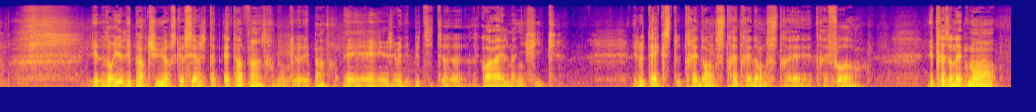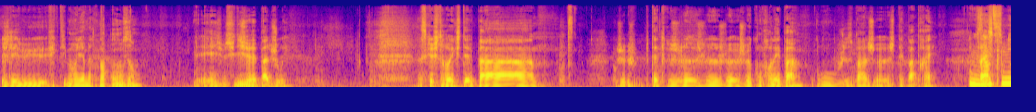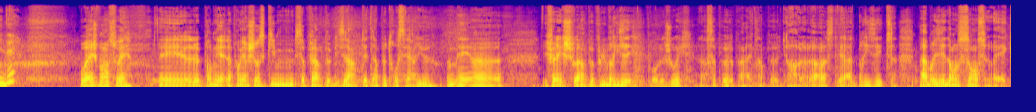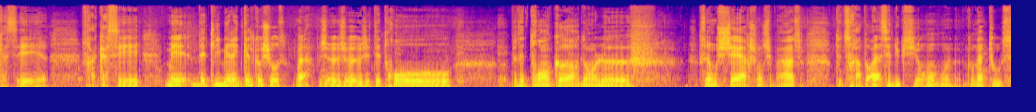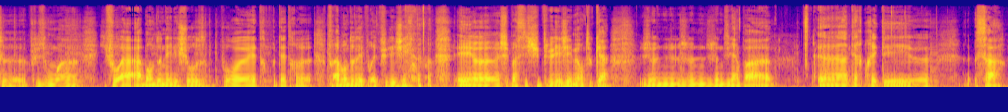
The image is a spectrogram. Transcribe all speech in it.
Et dedans il y a les peintures, parce que Serge est, un peintre, donc euh, est peintre. Et j'avais des petites euh, aquarelles magnifiques. Et le texte très dense, très très dense, très très fort. Et très honnêtement, je l'ai lu effectivement il y a maintenant 11 ans. Et je me suis dit, je vais pas le jouer. Parce que je trouvais que j'étais pas. je- je- Peut-être que je, je, le- je, je comprenais pas, ou je sais pas, je n'étais pas prêt. Il vous Enfin, que- intimidait Ouais, je pense, ouais. Et le premier, la première chose qui ça peut un peu bizarre, peut-être un peu trop sérieux, mais euh, il fallait que je sois un peu plus brisé pour le jouer. Alors ça peut paraître un peu, oh là là, c'était à briser, tout ça. Pas brisé dans le sens, ouais, cassé, euh, fracassé, mais d'être libéré de quelque chose. Voilà. Je, je- j'étais trop, peut-être trop encore dans le, on cherche, on, je sais pas, peut-être ce rapport à la séduction euh, qu'on a tous, euh, plus ou moins. Il faut abandonner les choses pour euh, être peut-être, enfin abandonner pour être plus léger. Et je sais pas si je suis plus léger, mais en tout cas, je, ne- ne- ne viens pas interpréter ça.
